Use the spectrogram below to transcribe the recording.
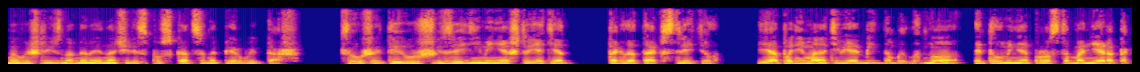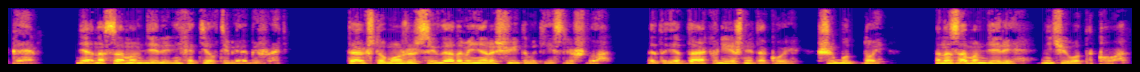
Мы вышли из номера и начали спускаться на первый этаж. — Слушай, ты уж извини меня, что я тебя тогда так встретил. Я понимаю, тебе обидно было, но это у меня просто манера такая. Я на самом деле не хотел тебя обижать. Так что можешь всегда на меня рассчитывать, если что. Это я так, внешне такой, шебутной. А на самом деле ничего такого.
